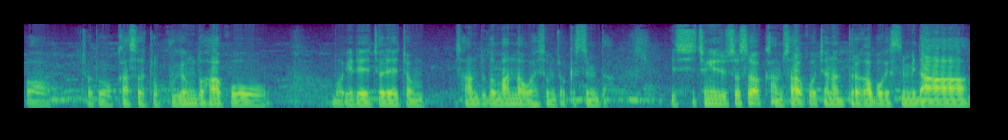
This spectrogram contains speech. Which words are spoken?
어, 저도 가서 좀 구경도 하고 뭐 이래저래 좀 사람들도 만나고 했으면 좋겠습니다. 시청해 주셔서 감사하고 저는 들어가 보겠습니다.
